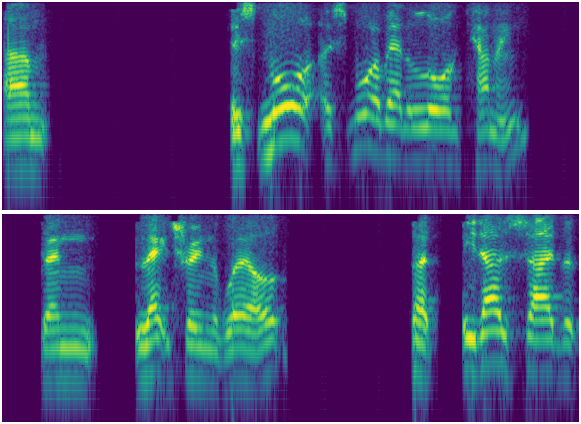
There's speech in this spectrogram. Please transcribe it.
Um, it's more it's more about the Lord coming than lecturing the world. But he does say that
